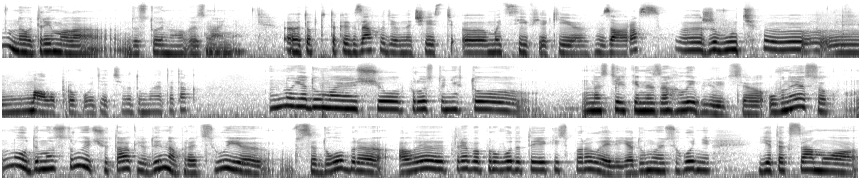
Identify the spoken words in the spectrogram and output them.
ну, не отримала достойного визнання. Е, Тобто таких заходів на честь е, митців, які зараз е, живуть, мало проводять. Ви думаєте, так? Ну, я думаю, що просто ніхто настільки не заглиблюється у внесок. Ну, демонструють, що так, людина працює, все добре, але треба проводити якісь паралелі. Я думаю, сьогодні є так само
